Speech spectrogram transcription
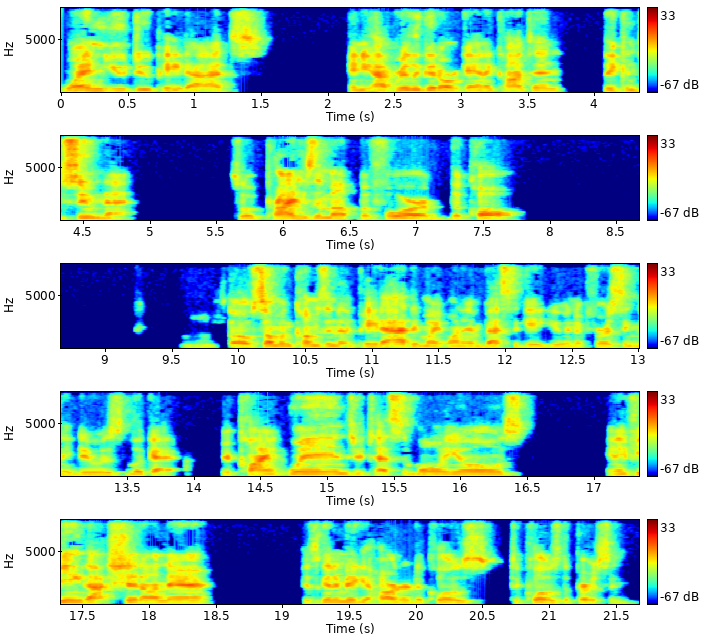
when you do paid ads and you have really good organic content, they consume that. So it primes them up before the call. Mhm. So if someone comes in a paid ad, they might want to investigate you. And the first thing they do is look at your client wins, your testimonials. And if you ain't got shit on there, it's gonna make it harder to close to close the person.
